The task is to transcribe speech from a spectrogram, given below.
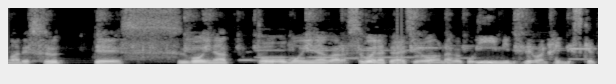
までするって、すごいなと思いながら、すごいなってないですよ。なんかこう、いい意味ではないんですけど。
